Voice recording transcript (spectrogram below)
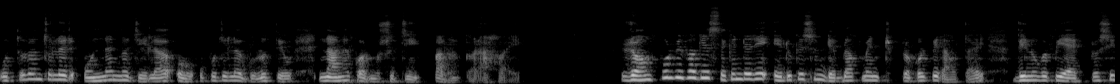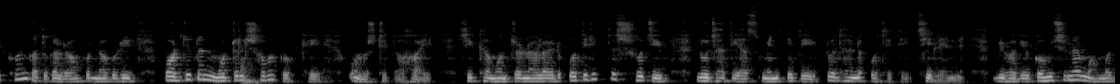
উত্তরাঞ্চলের অন্যান্য জেলা ও উপজেলাগুলোতেও নানা কর্মসূচি পালন করা হয়। রংপুর বিভাগের সেকেন্ডারি এডুকেশন ডেভেলপমেন্ট প্রকল্পের আওতায় দিনব্যাপী এক প্রশিক্ষণ গতকাল রংপুর নগরীর পর্যটন মোটেল সভাকক্ষে অনুষ্ঠিত হয়। শিক্ষা মন্ত্রণালয়ের অতিরিক্ত সচিব নুজহাত ইয়াসমিন এতে প্রধান অতিথি ছিলেন। বিভাগীয় কমিশনার মোহাম্মদ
